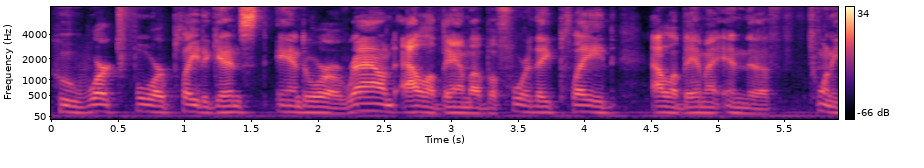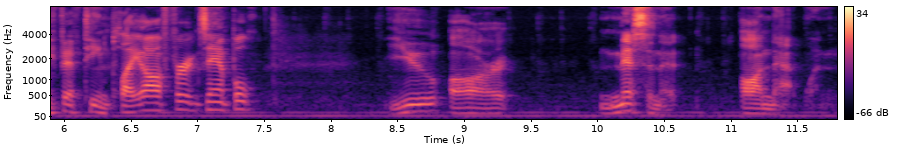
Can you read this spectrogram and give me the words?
who worked for, played against, and or around Alabama before they played Alabama in the 2015 playoff, for example, you are missing it on that one.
